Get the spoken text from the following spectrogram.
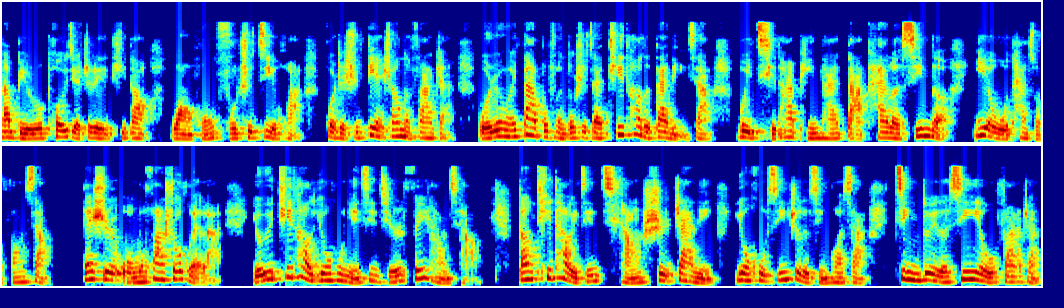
那比如 Po 姐这里提到网红扶持计划，或者是电商的发展，我认为大部分都是在 TikTok 的带领下，为其他平台打开了新的业务探索方向。但是我们话说回来，由于 TikTok 的用户粘性其实非常强，当 TikTok 已经强势占领用户心智的情况下，竞对的新业务发展，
